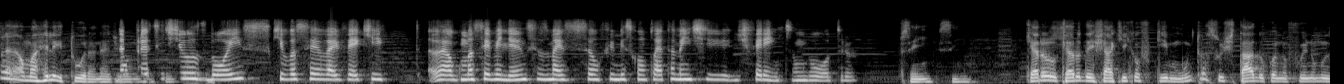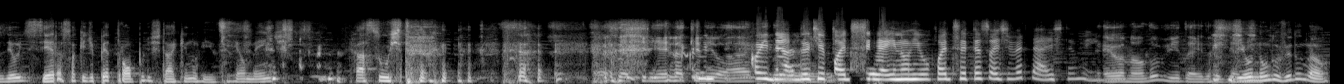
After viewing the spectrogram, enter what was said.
É uma releitura, né? Dá pra assim. assistir os dois, que você vai ver que há algumas semelhanças, mas são filmes completamente diferentes um do outro. Sim, sim. Quero, quero deixar aqui que eu fiquei muito assustado quando fui no Museu de Cera, só que de Petrópolis, tá? Aqui no Rio. Que realmente assusta. Eu queria ir naquele lá. Cuidado, do- que pode ser aí no Rio, pode ser pessoa de verdade também. né? Eu não duvido aí do Rio de eu não duvido, não.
